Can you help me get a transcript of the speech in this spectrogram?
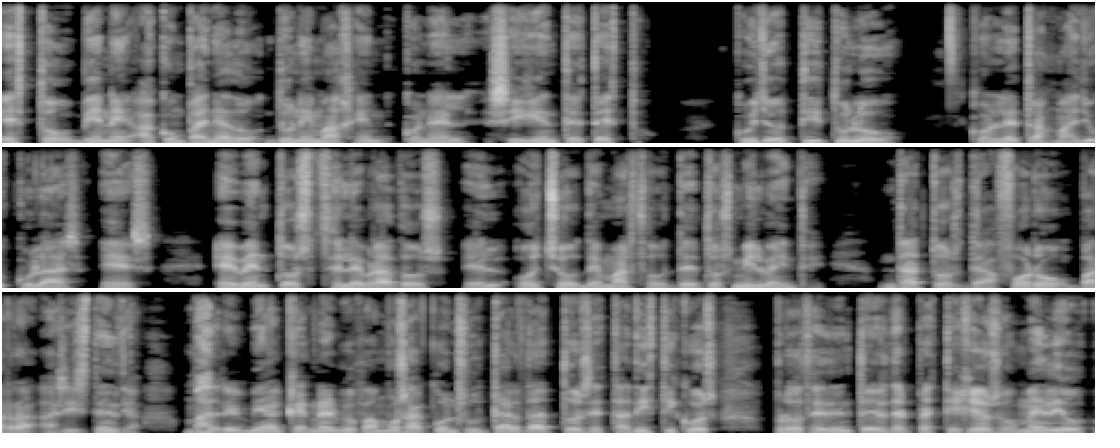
Esto viene acompañado de una imagen con el siguiente texto cuyo título con letras mayúsculas es Eventos celebrados el 8 de marzo de 2020. Datos de aforo barra asistencia. Madre mía, qué nervios. Vamos a consultar datos estadísticos procedentes del prestigioso medio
